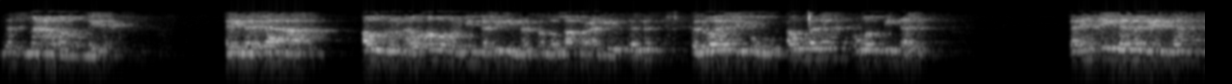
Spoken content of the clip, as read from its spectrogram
نسمع ونطيع. فإذا جاء قول أو أمر من نبينا صلى الله عليه وسلم فالواجب أولا هو امتثاله فإن قيل ما العلة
